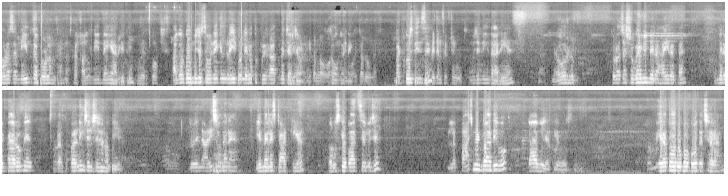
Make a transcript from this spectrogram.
थोड़ा सा नींद का प्रॉब्लम था नींद नहीं आती थी। मेरे को अगर कोई मुझे सोने के लिए नहीं बोलेगा तो पूरी रात में जग जाऊँगा। सोऊँगा नहीं। चालू बट कुछ दिन से विद इन 15 मुझे नींद आ रही है। और थोड़ा सा शुगर भी मेरा हाई रहता है। तो मेरे पैरों में थोड़ा सा बर्निंग सेंसेशन होती है। जो ये नाड़ी शोधन है ये मैंने स्टार्ट किया। और उसके बाद से मुझे लग पाँच मिनट बाद ही वो गायब हो जाती है वो। तो मेरा तो अनुभव बहुत अच्छा रहा।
